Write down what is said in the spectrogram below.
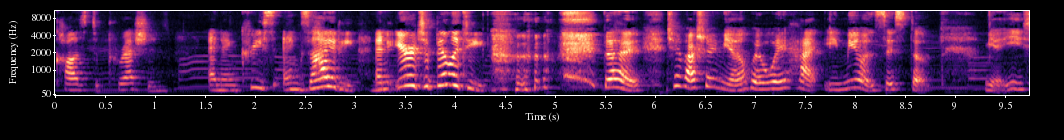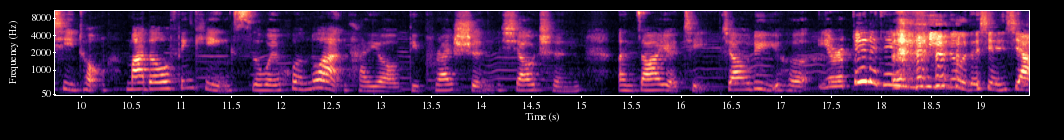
cause depression, and increase anxiety and irritability. 对，缺乏睡眠会危害 immune system 免疫系统，muddle thinking 思维混乱，还有 depression 消沉，anxiety 焦虑和 irritability 易怒的现象。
